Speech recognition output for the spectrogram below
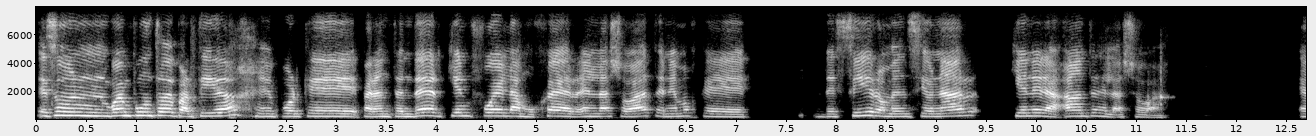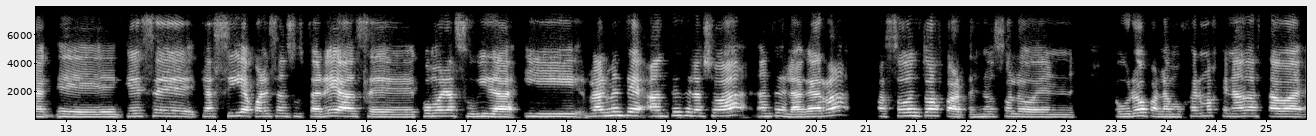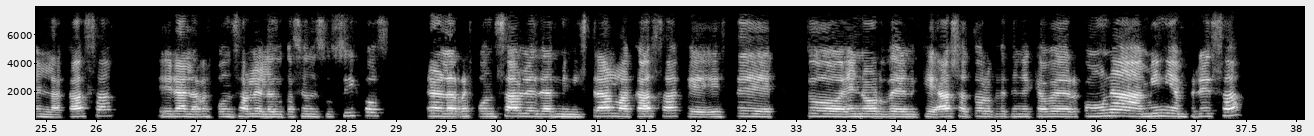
Es un buen punto de partida eh, porque para entender quién fue la mujer en la Shoah tenemos que decir o mencionar quién era antes de la Shoah. Eh, qué, qué, hacía, cuáles eran sus tareas, eh, cómo era su vida. Y realmente antes de la Shoah, antes de la guerra, pasó en todas partes, no solo en Europa. La mujer más que nada estaba en la casa, era la responsable de la educación de sus hijos, era la responsable de administrar la casa, que esté todo en orden, que haya todo lo que tiene que haber, como una mini empresa,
